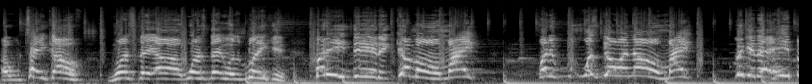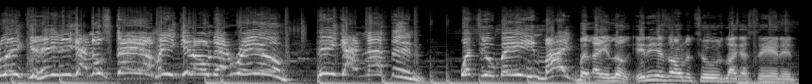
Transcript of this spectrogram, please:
uh, take off once they uh once they was blinking, but he did it. Come on, Mike. What what's going on, Mike? Look at that. He blinking. He ain't got no stam. He get on that rim. He ain't got nothing. What you mean, Mike? But hey, look, it is on the tools, like I said, and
